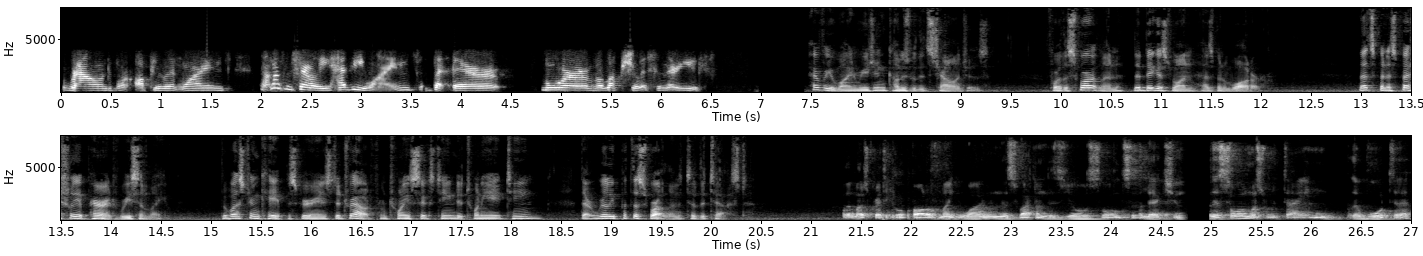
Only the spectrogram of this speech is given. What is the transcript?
round, more opulent wines, not necessarily heavy wines, but they're more voluptuous in their use. Every wine region comes with its challenges. For the Swartland, the biggest one has been water. That's been especially apparent recently. The Western Cape experienced a drought from 2016 to 2018 that really put the Swartland to the test. The most critical part of making wine in the Swartland is your soil selection. The soil must retain the water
